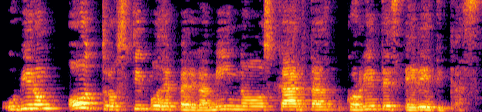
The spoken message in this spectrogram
hubieron otros tipos de pergaminos, cartas, corrientes heréticas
